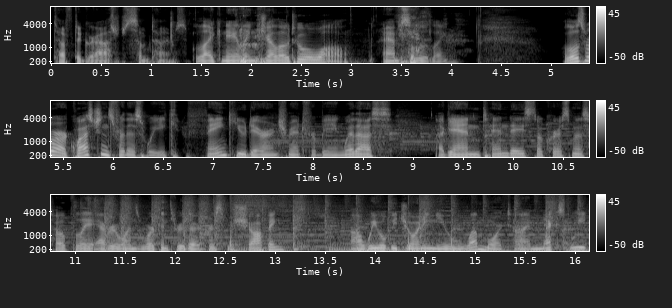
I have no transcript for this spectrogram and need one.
tough to grasp sometimes. Like nailing Jello to a wall. Absolutely. Yeah. Well, those were our questions for this week. Thank you, Darren Schmidt, for being with us. Again, 10 days till Christmas. Hopefully, everyone's working through their Christmas shopping. Uh, we will be joining you one more time next week,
